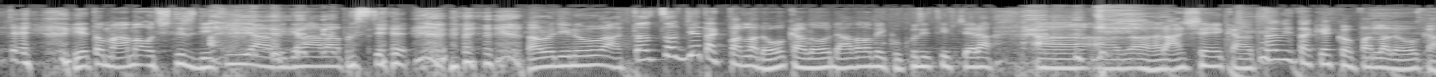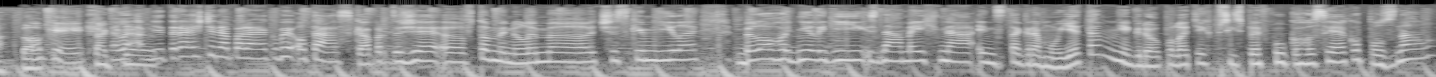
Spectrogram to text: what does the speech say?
je to máma od čtyř dětí a vydělává prostě na rodinu a to, co mě tak padla do oka, no, dávala mi kukuřici včera a, a, a hrášek a to mi tak jako padla do oka. No, OK, tak, Hele, a eh, mě teda ještě napadá jakoby otázka, protože eh, v tom minulém eh, českém díle bylo hodně lidí známých na Instagramu. Je tam někdo podle těch příspěvků, koho si jako poznal?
